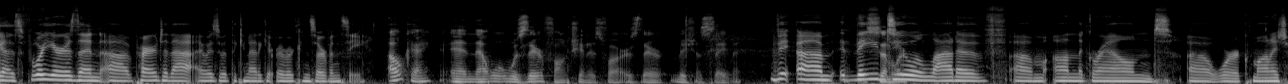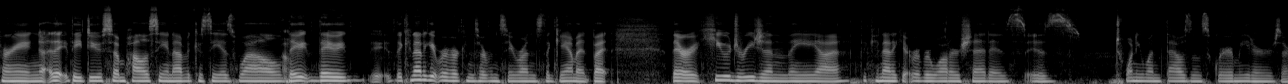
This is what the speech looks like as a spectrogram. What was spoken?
Yes, four years. yes, four years. And uh, prior to that, I was with the Connecticut River Conservancy. okay and now what was their function as far as their mission statement They, um, they do a lot of um, on the ground uh, work, monitoring. They, they do some policy and advocacy as well. They, they, the Connecticut River Conservancy runs the gamut, but they're a huge region. The uh, the Connecticut River watershed is is 21,000 square meters or,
